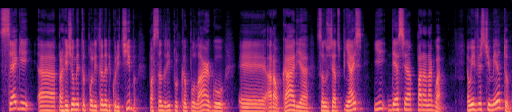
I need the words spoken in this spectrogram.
segue uh, para a região metropolitana de Curitiba, passando ali por Campo Largo, eh, Araucária, São José dos Pinhais e desce a Paranaguá. É um investimento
